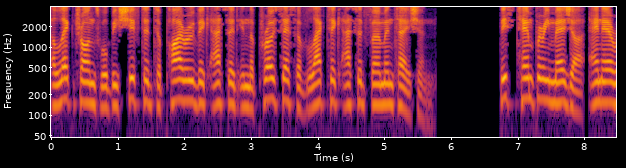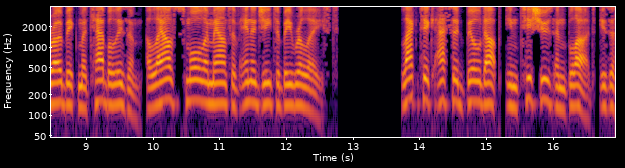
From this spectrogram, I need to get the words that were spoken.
electrons will be shifted to pyruvic acid in the process of lactic acid fermentation. This temporary measure anaerobic metabolism allows small amounts of energy to be released. Lactic acid buildup in tissues and blood is a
